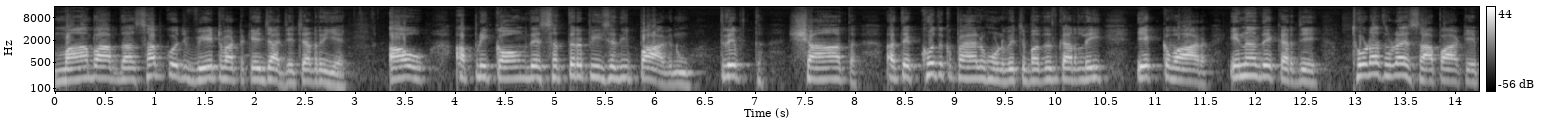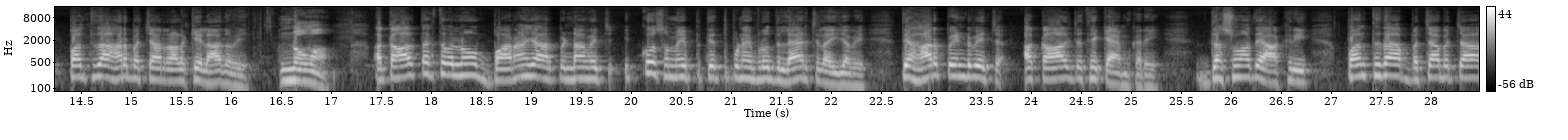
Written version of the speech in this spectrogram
ਮਾਂ-ਬਾਪ ਦਾ ਸਭ ਕੁਝ ਵੇਟ ਵਟ ਕੇ ਜਹਾਜ਼ੇ ਚੜ ਰਹੀ ਹੈ। ਆਓ, ਆਪਣੀ ਕੌਮ ਦੇ 70% ਦੀ ਭਾਗ ਨੂੰ ਤ੍ਰਿਪਤ, ਸ਼ਾਂਤ ਅਤੇ ਖੁਦ ਕਪੈਲ ਹੋਣ ਵਿੱਚ ਮਦਦ ਕਰਨ ਲਈ ਇੱਕ ਵਾਰ ਇਹਨਾਂ ਦੇ ਕਰਜ਼ੇ ਥੋੜਾ ਥੋੜਾ ਹਿੱਸਾ ਪਾ ਕੇ ਪੰਥ ਦਾ ਹਰ ਬੱਚਾ ਰਲ ਕੇ ਲਾ ਦੇਵੇ। ਨੌਵਾਂ, ਅਕਾਲ ਤਖਤ ਵੱਲੋਂ 12000 ਪਿੰਡਾਂ ਵਿੱਚ ਇੱਕੋ ਸਮੇਂ ਪਤਿਤਪੁਣੇ ਵਿਰੁੱਧ ਲਹਿਰ ਚਲਾਈ ਜਾਵੇ ਤੇ ਹਰ ਪਿੰਡ ਵਿੱਚ ਅਕਾਲ ਜਥੇ ਕਾਇਮ ਕਰੇ। ਦਸਵਾਂ ਤੇ ਆਖਰੀ, ਪੰਥ ਦਾ ਬੱਚਾ ਬੱਚਾ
